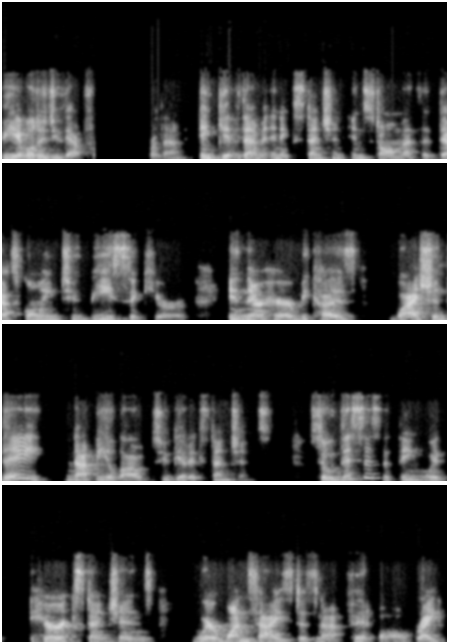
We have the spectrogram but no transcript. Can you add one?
be able to do that for for them and give them an extension install method that's going to be secure in their hair because why should they not be allowed to get extensions? So, this is the thing with hair extensions where one size does not fit all, right?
